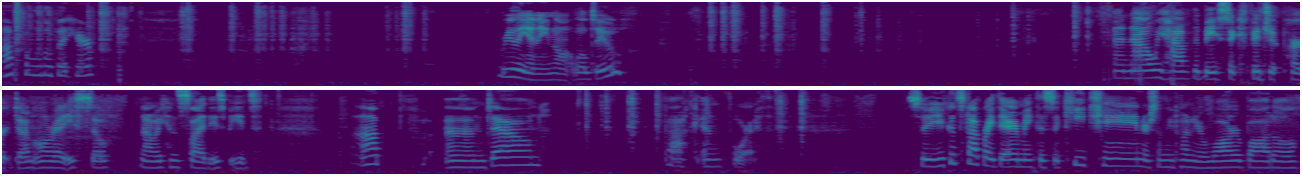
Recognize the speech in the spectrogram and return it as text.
up a little bit here. Really any knot will do. And now we have the basic fidget part done already, so now we can slide these beads up and down back and forth. So you could stop right there and make this a keychain or something to put in your water bottle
